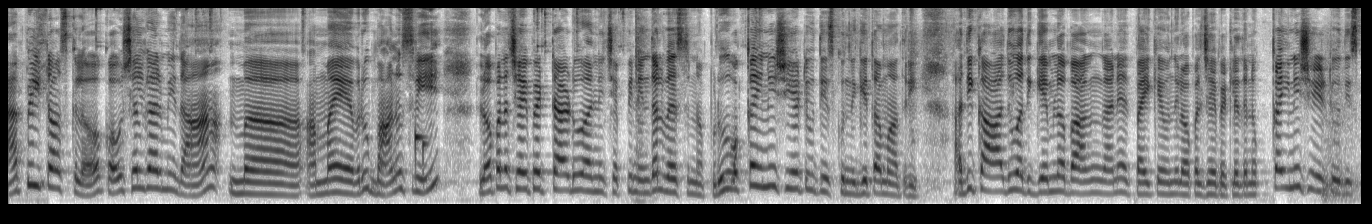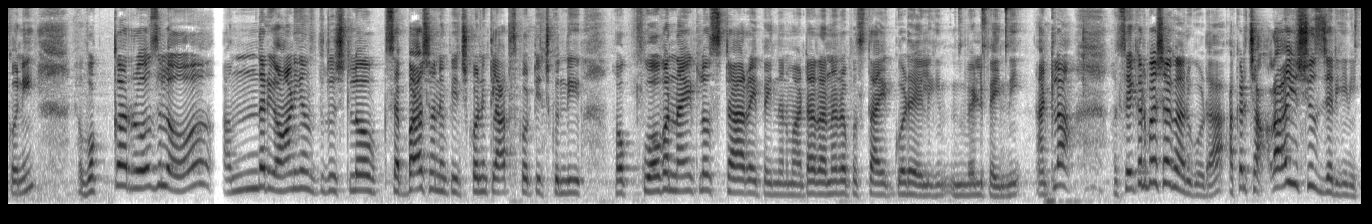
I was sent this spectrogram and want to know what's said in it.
యాపిల్ టాస్క్లో కౌశల్ గారి మీద అమ్మాయి ఎవరు? భానుశ్రీ లోపల చేపెట్టాడు అని చెప్పి నిందలు వేస్తున్నప్పుడు ఒక్క ఇనిషియేటివ్ తీసుకుంది గీతామాధురి అది కాదు అది గేమ్లో భాగంగానే అది పైకే ఉంది లోపల చేపెట్టలేదు అని ఒక్క ఇనిషియేటివ్ తీసుకొని ఒక్క రోజులో అందరి ఆడియన్స్ దృష్టిలో శబాష్ అనిపించుకొని క్లాప్స్ కొట్టించుకుంది. ఓవర్ నైట్లో స్టార్ అయిపోయింది అనమాట రన్నరప్ స్థాయికి కూడా వెళ్ళి వెళ్ళిపోయింది. అట్లా శేఖర్ భాష గారు కూడా అక్కడ చాలా ఇష్యూస్ జరిగినాయి.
